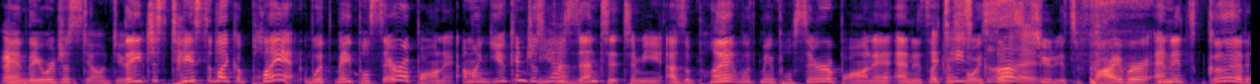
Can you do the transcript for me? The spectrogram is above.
and they were just Don't do they it. just tasted like a plant with maple syrup on it. I'm like, you can just Yeah. present it to me as a plant with maple syrup on it, and it's like a soy good. substitute. It's a fiber and it's good.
